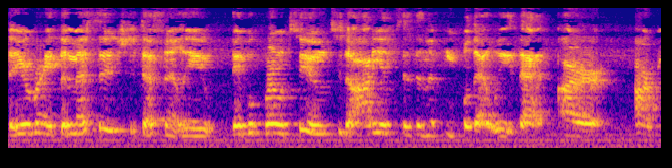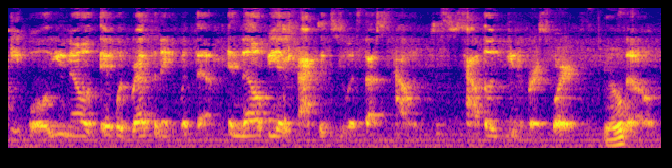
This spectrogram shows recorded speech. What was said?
that you're right. The message definitely it will grow too to the audiences and the people that we that are our people. You know, it would resonate with them, and they'll be attracted to us. That's how just how the universe works. Yep. So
